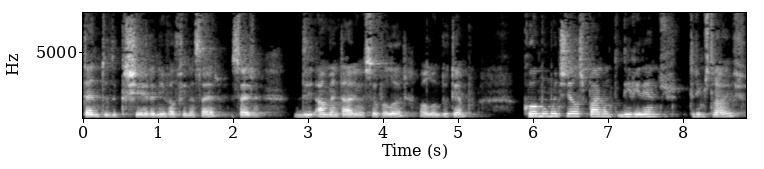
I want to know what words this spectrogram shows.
tanto de crescer a nível financeiro, ou seja, de aumentarem o seu valor ao longo do tempo, como muitos deles pagam dividendos trimestrais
